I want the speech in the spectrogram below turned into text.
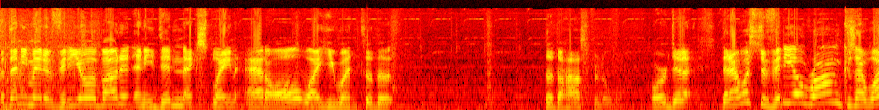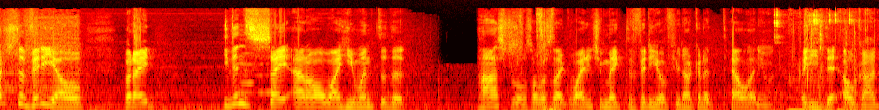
But then he made a video about it and he didn't explain at all why he went to the to the hospital. Or did I did I watch the video wrong? Because I watched the video, but I he didn't say at all why he went to the hospital. So I was like, why did you make the video if you're not gonna tell anyone? But he did. Oh god.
